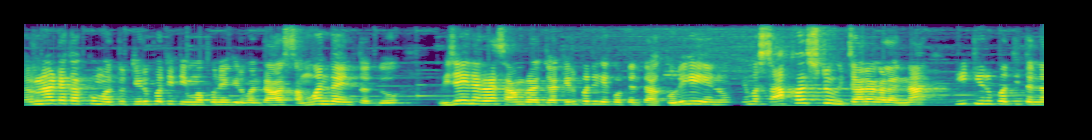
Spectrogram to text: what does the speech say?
ಕರ್ನಾಟಕಕ್ಕೂ ಮತ್ತು ತಿರುಪತಿ ತಿಮ್ಮಪ್ಪನಿಗಿರುವಂತಹ ಸಂಬಂಧ ಎಂಥದ್ದು? ವಿಜಯನಗರ ಸಾಮ್ರಾಜ್ಯ ತಿರುಪತಿಗೆ ಕೊಟ್ಟಂತಹ ಕೊಡುಗೆ ಏನು? ಎಂಬ ಸಾಕಷ್ಟು ವಿಚಾರಗಳನ್ನ ಈ ತಿರುಪತಿ ತನ್ನ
